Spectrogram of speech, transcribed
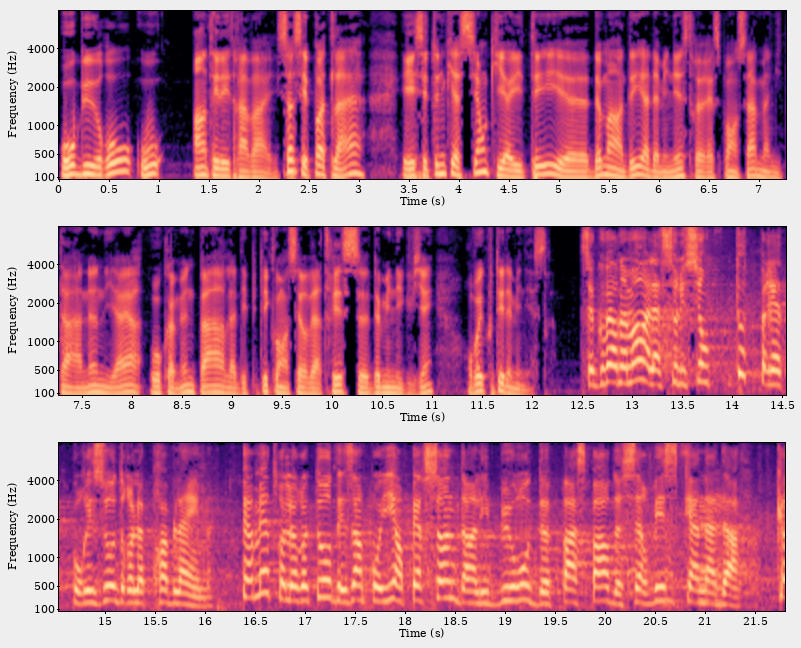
au bureau ou en télétravail? Ça, c'est pas clair. Et c'est une question qui a été euh, demandée à la ministre responsable, Anita Hannon, hier aux communes par la députée conservatrice Dominique Vien. On va écouter la ministre. Ce gouvernement a la solution toute prête pour résoudre le problème permettre le retour des employés en personne dans les bureaux de passeport de Service Canada. Quand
